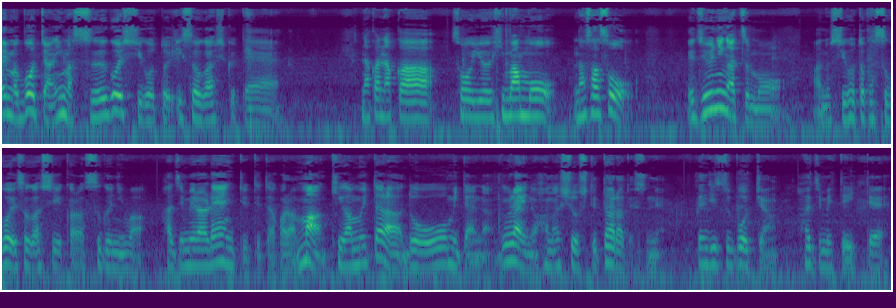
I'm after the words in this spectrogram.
今、ぼーちゃん今すごい仕事忙しくて、なかなかそういう暇もなさそう。で、12月もあの仕事がすごい忙しいからすぐには始められんって言ってたから、まあ気が向いたらどうみたいなぐらいの話をしてたらですね、前日坊ちゃん始めていて、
